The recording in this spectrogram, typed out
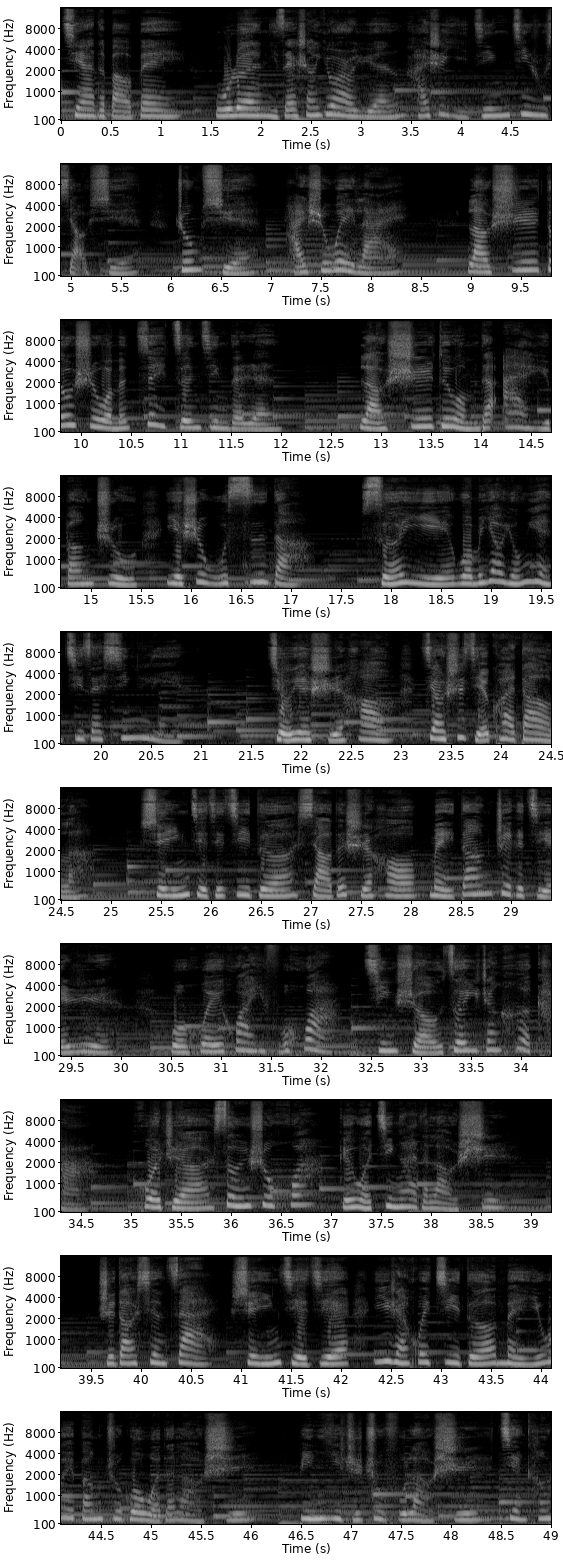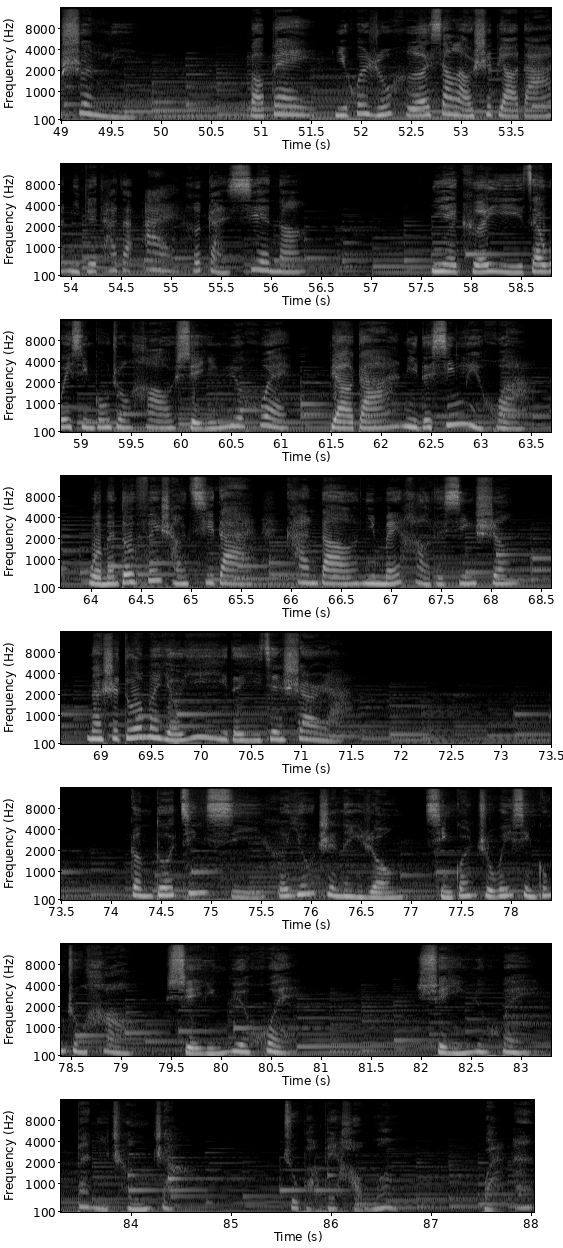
亲爱的宝贝，无论你在上幼儿园，还是已经进入小学、中学，还是未来。老师都是我们最尊敬的人，老师对我们的爱与帮助也是无私的，所以我们要永远记在心里。九月十号，教师节快到了，雪莹姐姐记得小的时候，每当这个节日，我会画一幅画，亲手做一张贺卡，或者送一束花给我敬爱的老师。直到现在，雪莹姐姐依然会记得每一位帮助过我的老师，并一直祝福老师健康顺利。宝贝，你会如何向老师表达你对他的爱和感谢呢？你也可以在微信公众号“雪莹乐会”表达你的心里话，我们都非常期待看到你美好的心声。那是多么有意义的一件事儿啊！更多惊喜和优质内容，请关注微信公众号“雪莹乐会”。雪莹乐会伴你成长，祝宝贝好梦，晚安。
